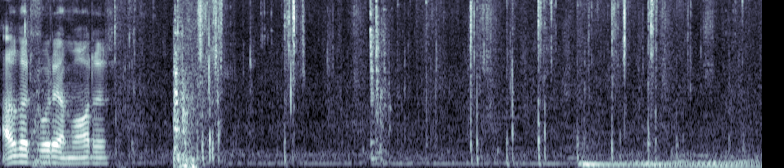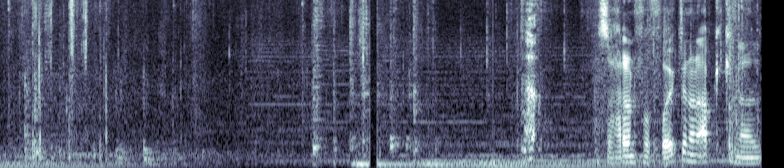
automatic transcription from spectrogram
Albert wurde ermordet. Also hat er ihn verfolgt und dann abgeknallt.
